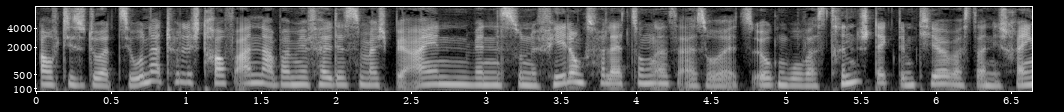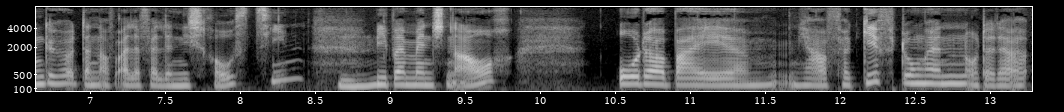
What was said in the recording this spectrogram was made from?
auf die Situation natürlich drauf an, aber mir fällt jetzt zum Beispiel ein, wenn es so eine Fehlungsverletzung ist, also jetzt irgendwo was drinsteckt im Tier, was da nicht reingehört, dann auf alle Fälle nicht rausziehen, mhm. wie beim Menschen auch. Oder bei ja, Vergiftungen oder der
